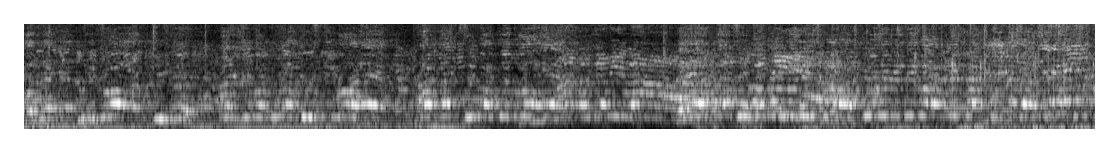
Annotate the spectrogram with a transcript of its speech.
On va être plus fort. Allez, voir tous les l'air. Un maximum de l'air. Et un maximum d'applaudissements pour les bénévoles, les.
